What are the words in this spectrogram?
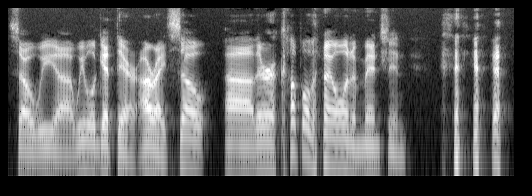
So we uh, we will get there. All right. So uh, there are a couple that I want to mention.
